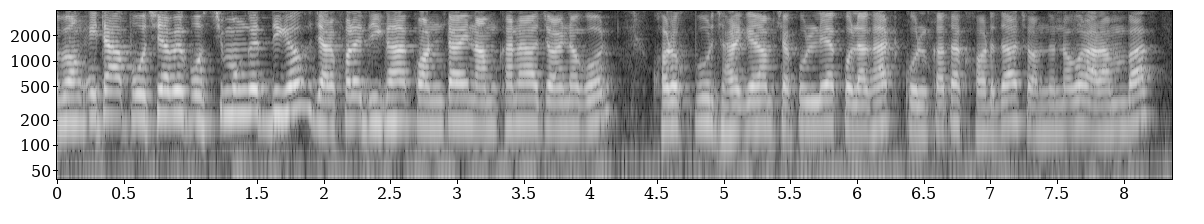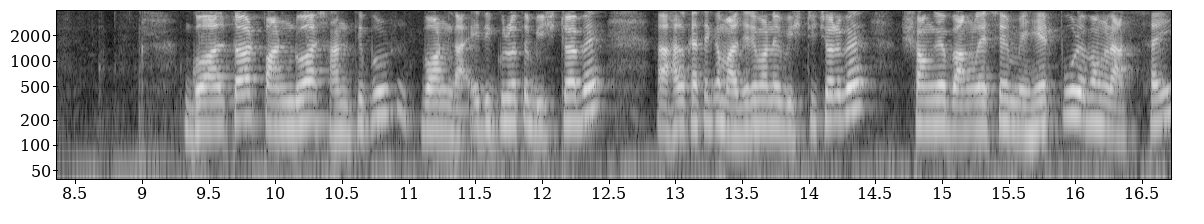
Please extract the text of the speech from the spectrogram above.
এবং এটা পৌঁছে যাবে পশ্চিমবঙ্গের দিকেও, যার ফলে দীঘা, কন্টাই, নামখানা, জয়নগর, খড়গপুর, ঝাড়গ্রাম, চাকুলিয়া, কোলাঘাট, কলকাতা খড়দা চন্দননগর, আরামবাগ গোয়ালতর, পান্ডুয়া, শান্তিপুর, বনগা। এই দিকগুলোতে বৃষ্টি হবে। হালকা থেকে মাঝারি মানে বৃষ্টি চলবে। সঙ্গে বাংলাদেশের মেহেরপুর এবং রাজশাহী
